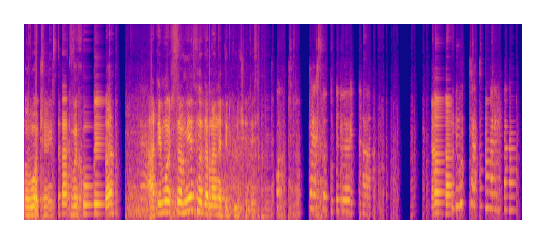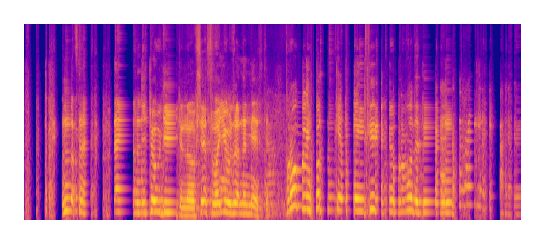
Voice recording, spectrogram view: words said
в общем, так виходить, да? А ти можеш совмісно до мене підключитись? Просто коли А, Люся Майка. Ну, це, це нічого удивительного, всі свої вже на місці. Пробуємо хто таке ефір, як його проводити. Давайте камери.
